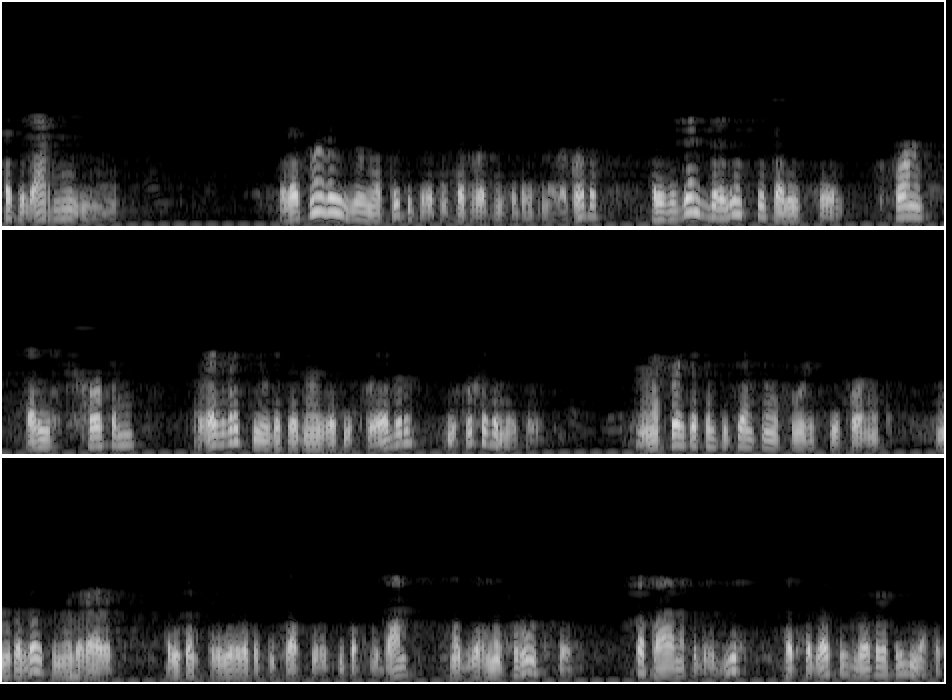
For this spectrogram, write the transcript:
папиллярные линии. 8 июня 1888 года президент берлинской полиции фон Рихтхофен возвратил докладную записку Эберу и сухо заметил. Насколько компетентные служащие помнят, никогда еще не удавалось реконструировать отпечатки руки по следам на дверных ручках, стаканах и других подходящих для этого предметов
